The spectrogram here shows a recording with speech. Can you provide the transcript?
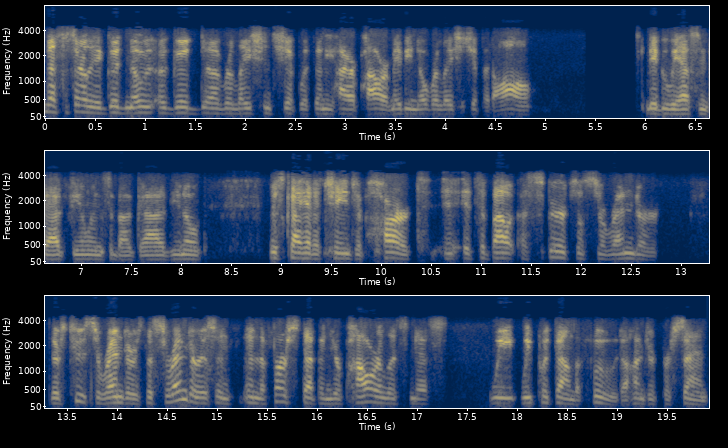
necessarily a good no a good uh, relationship with any higher power. Maybe no relationship at all. Maybe we have some bad feelings about God. You know, this guy had a change of heart. It's about a spiritual surrender. There's two surrenders. The surrender is in, in the first step in your powerlessness. We we put down the food 100%.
